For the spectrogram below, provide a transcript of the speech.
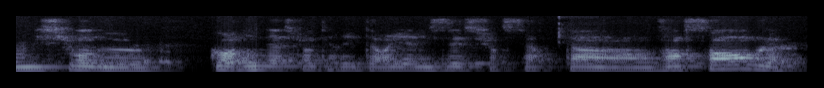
mission de coordination territorialisée sur certains ensembles,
